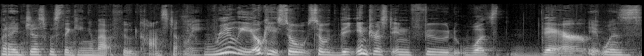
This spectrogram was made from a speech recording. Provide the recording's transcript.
But I just was thinking about food constantly. really? Okay, so so the interest in food was there. It was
